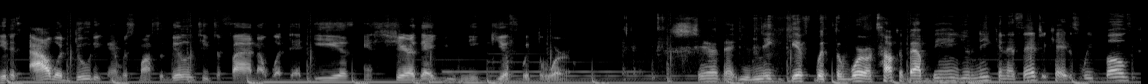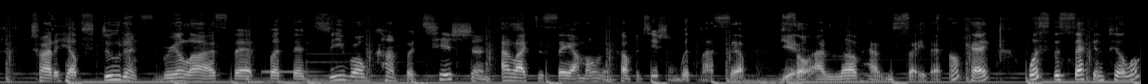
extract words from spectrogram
It is our duty and responsibility to find out what that is and share that unique gift with the world. Share that unique gift with the world. Talk about being unique. And as educators, we both try to help students realize that, but that zero competition, I like to say I'm only in competition with myself. Yeah. So I love how you say that. Okay. What's the second pillar?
